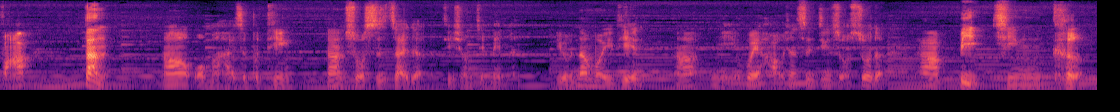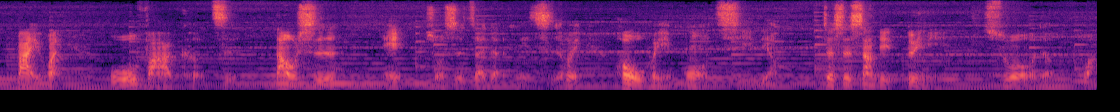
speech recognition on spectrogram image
罚，但啊，我们还是不听。但说实在的，弟兄姐妹们，有那么一天啊，你会好像圣经所说的，他必顷刻败坏，无法可治。到时，哎，说实在的，你只会后悔莫及了。这是上帝对你说的话，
